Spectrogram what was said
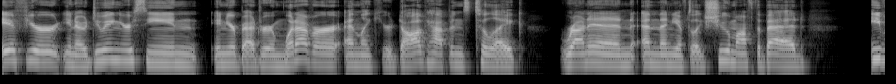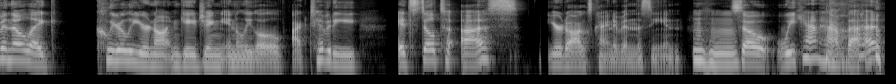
if you're, you know, doing your scene in your bedroom, whatever, and like your dog happens to like run in and then you have to like shoo him off the bed, even though like clearly you're not engaging in illegal activity, it's still to us your dog's kind of in the scene. Mm-hmm. So we can't have that.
